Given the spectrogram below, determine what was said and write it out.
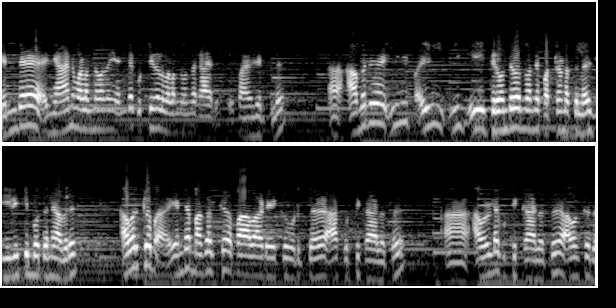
എന്റെ ഞാൻ വളർന്നു വന്ന എന്റെ കുട്ടികൾ വളർന്നു വന്ന സാഹചര്യത്തിൽ അവർ ഈ ഈ- തിരുവനന്തപുരം എന്ന് പറഞ്ഞ പട്ടണത്തിൽ ജീവിക്കുമ്പോൾ തന്നെ അവർ അവർക്ക് എന്റെ മകൾക്ക് പാവാടയൊക്കെ കൊടുത്ത് ആ കുട്ടിക്കാലത്ത് അവളുടെ കുട്ടിക്കാലത്ത് അവൾക്ക്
